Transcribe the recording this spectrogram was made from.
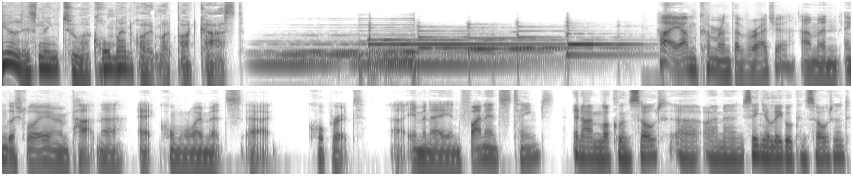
You're listening to a Kromann Reumert podcast. Hi, I'm Kumaran Devaraja. I'm an English lawyer and partner at Kromann Reumert's uh, corporate uh, M&A and finance teams. And I'm Lachlan Salt. Uh, I'm a senior legal consultant,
